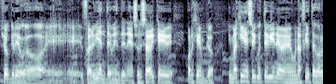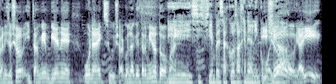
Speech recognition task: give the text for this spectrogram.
Yo creo eh, fervientemente en eso. ¿Sabes que, por ejemplo, imagínese que usted viene a una fiesta que organizo yo y también viene una ex suya, con la que terminó todo mal. Y si siempre esas cosas generan Y incomodidad. yo, y ahí,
